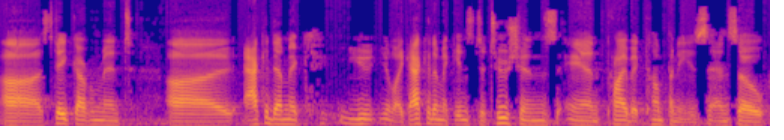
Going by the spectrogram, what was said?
uh, state government, uh, academic, you, you know, like academic institutions and private companies. And so,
